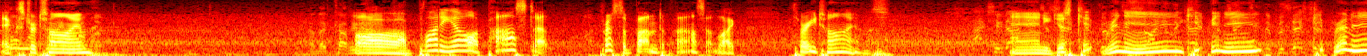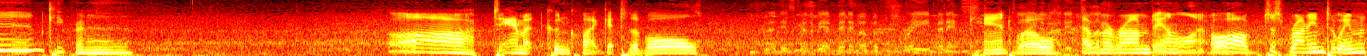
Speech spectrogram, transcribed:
extra forward play from time. them. And they've cut him ah, out. Oh, bloody hell, I passed that. I pressed the button to pass it like three times. And he just kept running, keep running, keep running, keep running. Oh, damn it, couldn't quite get to the ball. Cantwell having a run down the line. Oh, just run into him.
